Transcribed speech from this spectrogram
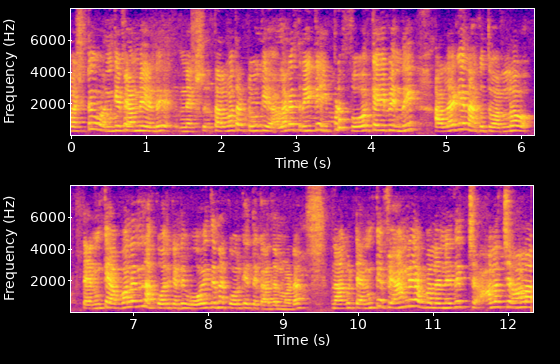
ఫస్ట్ వన్ కే ఫ్యామిలీ అండి. నెక్స్ట్ తర్వాత టూ కే అలాగే త్రీ కే ఇప్పుడు ఫోర్ కే అయిపోయింది. అలాగే నాకు త్వరలో టెన్ కే అవ్వాలని నా కోరిక అండి. ఓ అయితే నా కోరిక అయితే కాదనమాట నాకు టెన్ కే ఫ్యామిలీ అవ్వాలనేది చాలా చాలా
